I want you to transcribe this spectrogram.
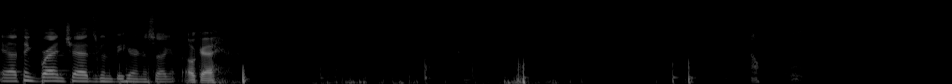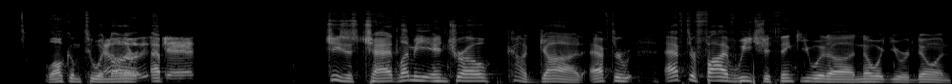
yeah, I think Brad and Chad's going to be here in a second. Okay. Welcome to another episode. Chad. Jesus, Chad, let me intro. God, God, after after five weeks, you think you would uh, know what you were doing.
